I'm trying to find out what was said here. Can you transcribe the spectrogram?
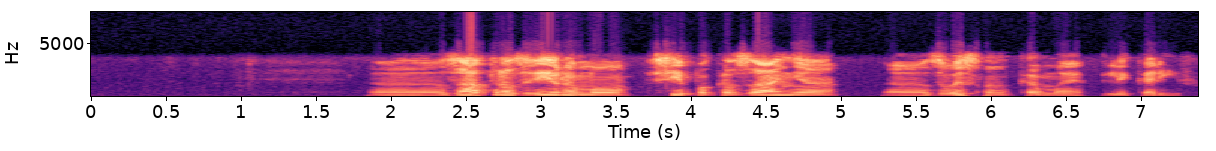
Е, завтра звіримо всі показання е, з висновками лікарів.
